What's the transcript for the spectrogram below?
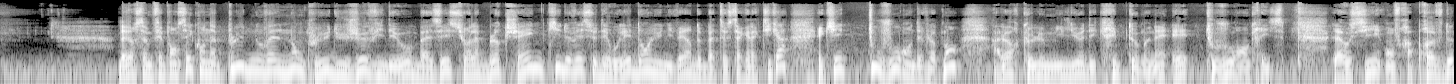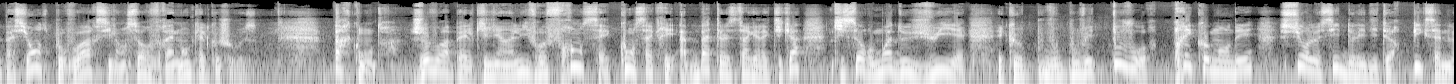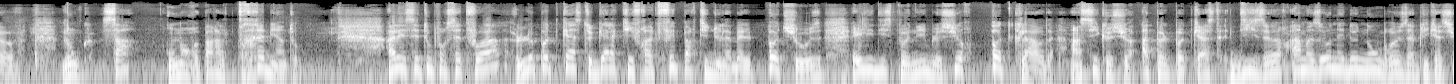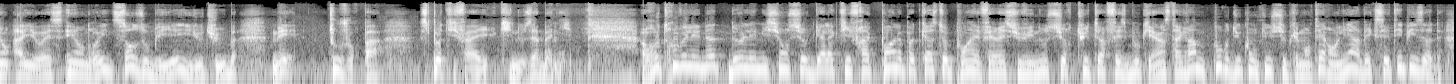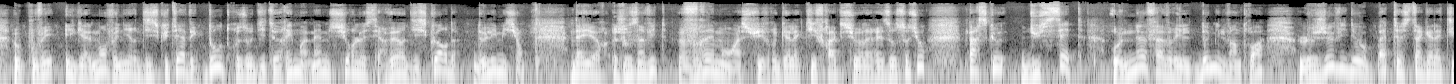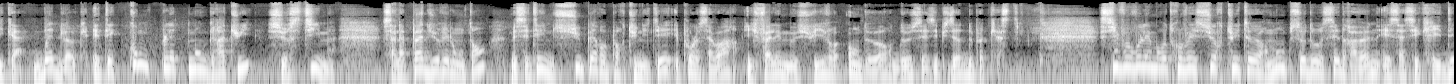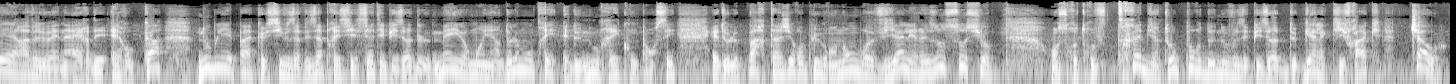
D'ailleurs, ça me fait penser qu'on n'a plus de nouvelles non plus du jeu vidéo basé sur la blockchain qui devait se dérouler dans l'univers de Battlestar Galactica et qui est toujours en développement alors que le milieu des crypto-monnaies est toujours en crise. Là aussi, on fera preuve de patience pour voir s'il en sort vraiment quelque chose. Par contre, je vous rappelle qu'il y a un livre français consacré à Battlestar Galactica qui sort au mois de juillet et que vous pouvez toujours précommander sur le site de l'éditeur Pix Love. Donc ça, on en reparle très bientôt. Allez, c'est tout pour cette fois. Le podcast Galactifrac fait partie du label Podchose et il est disponible sur PodCloud ainsi que sur Apple Podcast, Deezer, Amazon et de nombreuses applications iOS et Android sans oublier YouTube. Mais toujours pas Spotify qui nous a bannis. Retrouvez les notes de l'émission sur galactifrac.lepodcast.fr et suivez-nous sur Twitter, Facebook et Instagram pour du contenu supplémentaire en lien avec cet épisode. Vous pouvez également venir discuter avec d'autres auditeurs et moi-même sur le serveur Discord de l'émission. D'ailleurs, je vous invite vraiment à suivre Galactifrac sur les réseaux sociaux parce que du 7 au 9 avril 2023, le jeu vidéo Battlestar Galactica Deadlock était complètement gratuit sur Steam. Ça n'a pas duré longtemps, mais c'était une super opportunité et pour le savoir, il fallait me suivre en dehors de ces épisodes de podcast. Si vous voulez me retrouver sur Twitter, mon pseudo c'est Draven et ça s'écrit D-R-A-V-E-N-R-D-R-O-K. N'oubliez pas que si vous avez apprécié cet épisode, le meilleur moyen de le montrer et de nous récompenser est de le partager au plus grand nombre via les réseaux sociaux. On se retrouve très bientôt pour de nouveaux épisodes de Galactifrac. Ciao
